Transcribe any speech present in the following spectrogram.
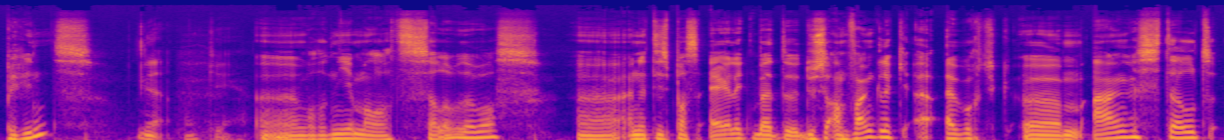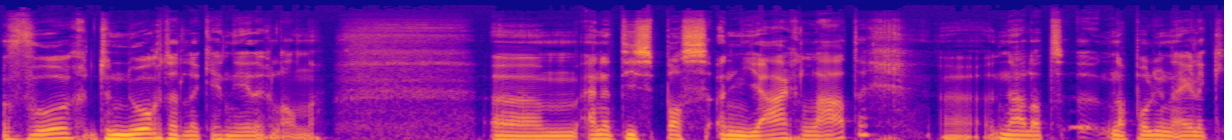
prins. Ja, oké. eh, wat het niet helemaal hetzelfde was. Eh, en het is pas eigenlijk bij de. Dus aanvankelijk eh, hij wordt ehm, aangesteld voor de noordelijke Nederlanden. Ehm, en het is pas een jaar later, nadat Napoleon eigenlijk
